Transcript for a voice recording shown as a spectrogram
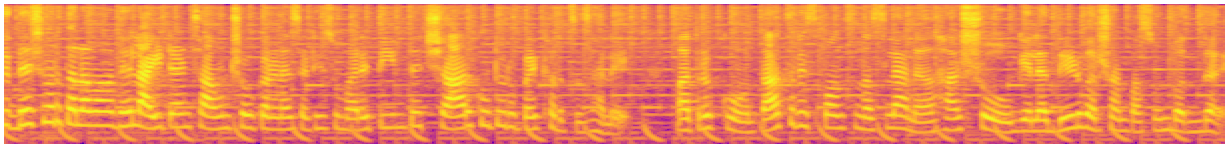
सिद्धेश्वर तलावामध्ये लाइट अँड साऊंड शो करण्यासाठी सुमारे तीन ते चार कोटी रुपये खर्च झाले. मात्र कोणताच रिस्पॉन्स नसल्यानं हा शो गेल्या दीड वर्षांपासून बंद आहे.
